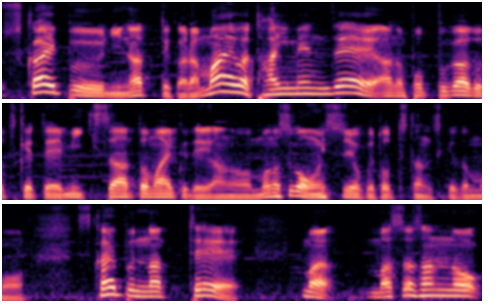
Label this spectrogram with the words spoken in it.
スカイプになってから前は対面であのポップガードつけてミキサーとマイクであのものすごい音質よく撮ってたんですけどもスカイプになって、まあ、増田さんの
